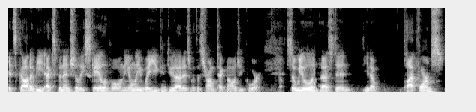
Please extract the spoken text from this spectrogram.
it's got to be exponentially scalable, and the only way you can do that is with a strong technology core. Yep. So we will invest in you know platforms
